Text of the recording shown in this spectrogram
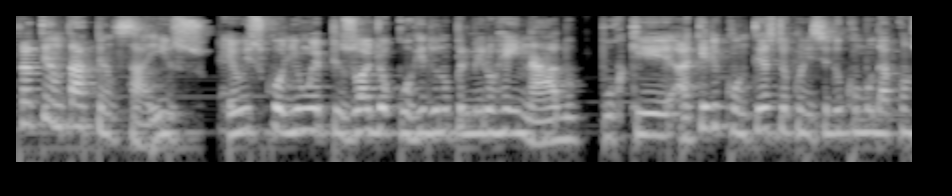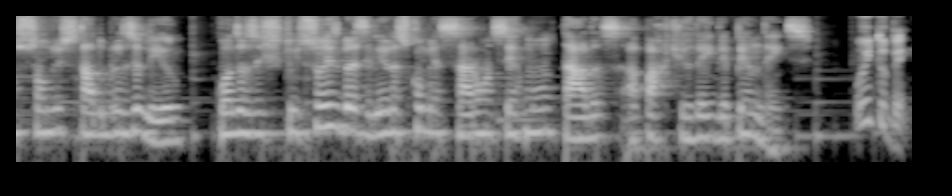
Para tentar pensar isso, eu escolhi um episódio ocorrido no primeiro reinado, porque aquele contexto é conhecido como o da construção do Estado brasileiro, quando as instituições brasileiras começaram a ser montadas a partir da independência. Muito bem.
